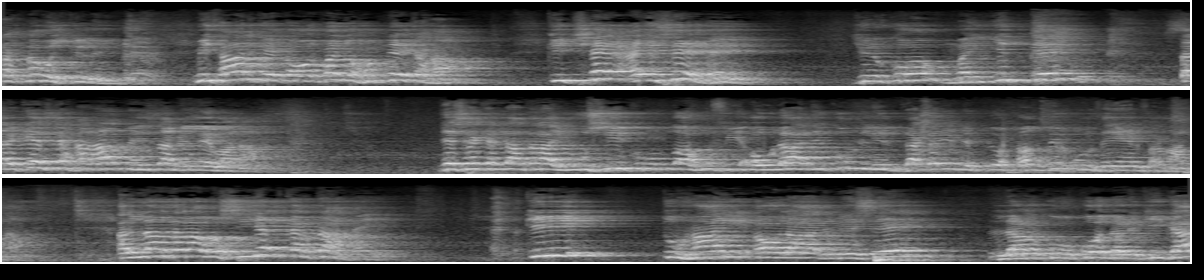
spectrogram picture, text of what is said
रखना मुश्किल नहीं। मिसाल के तौर पर जो हमने कहा कि छह ऐसे हैं जिनको मैयत के सरके से हरात में हिस्सा मिलने वाला। जैसा कि अल्लाह ताला फ़ी औलादिकुम लिद्दकरी मिथलु हज़्ज़िल उनसयैन फरमाता। अल्लाह ताला वसीयत करता है कि तुम्हारी औलाद में से लड़कों को लड़की का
